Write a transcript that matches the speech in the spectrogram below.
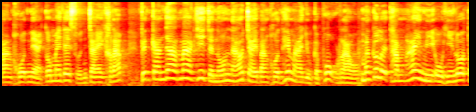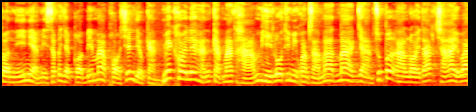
บางคนเนี่ยก็ไม่ได้สนใจครับ เป็นการยากมากที่จะโน้มน้าวใจบางคนให้มาอยู่กับพวกเรา มันก็เลยทำให้นีโอฮีโร่ตอนนี้เนี่ยมีทรัพยากรไม่มากพอเช่นเดียวกันแมคคอยเลยหันกลับมาถามฮีโร่ที่มีความสามารถมากอย่างซูเปอร์อาร์ลอยดักชายว่า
